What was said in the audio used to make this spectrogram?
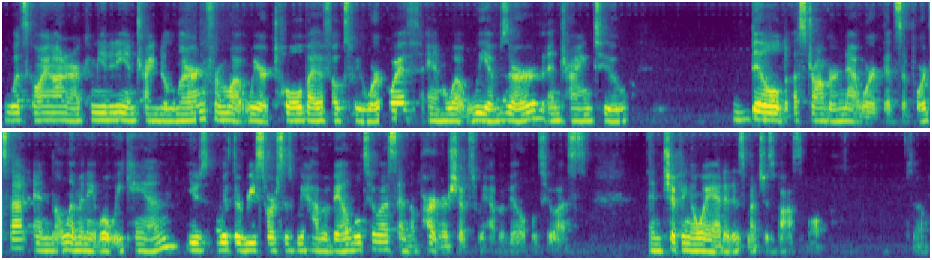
what's going on in our community and trying to learn from what we are told by the folks we work with and what we observe and trying to build a stronger network that supports that and eliminate what we can use with the resources we have available to us and the partnerships we have available to us and chipping away at it as much as possible. So.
